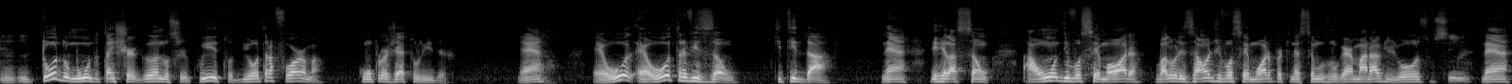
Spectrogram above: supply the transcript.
Uhum. Todo mundo está enxergando o circuito de outra forma com o projeto líder. Né? Ah. É, o, é outra visão que te dá né? de relação aonde você mora, valorizar onde você mora, porque nós temos um lugar maravilhoso. Sim. Né?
